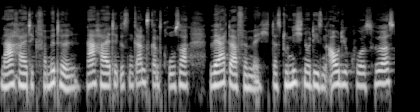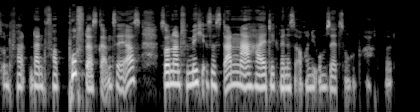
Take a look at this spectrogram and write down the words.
nachhaltig vermitteln. Nachhaltig ist ein ganz, ganz großer Wert da für mich, dass du nicht nur diesen Audiokurs hörst und dann verpufft das Ganze erst, sondern für mich ist es dann nachhaltig, wenn es auch in die Umsetzung gebracht wird.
